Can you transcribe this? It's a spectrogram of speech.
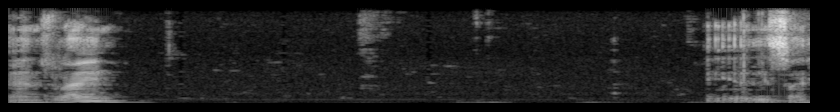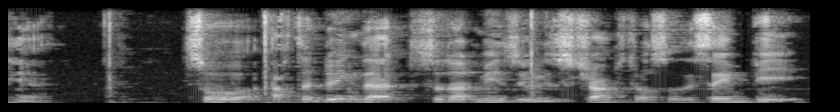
end line. Yeah, this one here. So after doing that so that means you instruct also the same p.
